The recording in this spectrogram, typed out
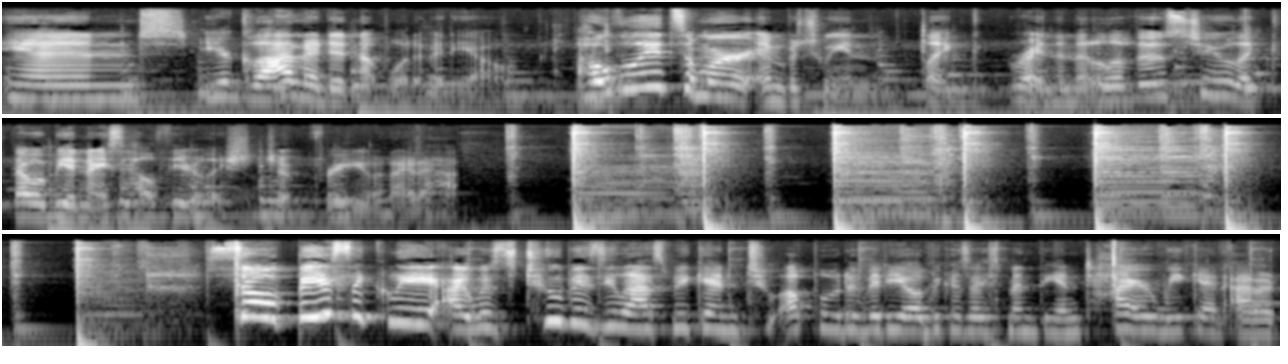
and you're glad I didn't upload a video. Hopefully it's somewhere in between, like right in the middle of those two. Like that would be a nice healthy relationship for you and I to have. So basically, I was too busy last weekend to upload a video because I spent the entire weekend at a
